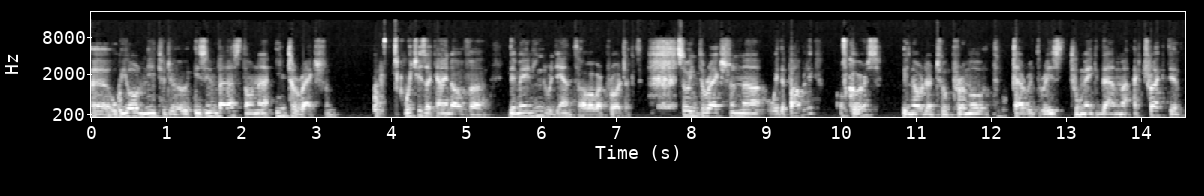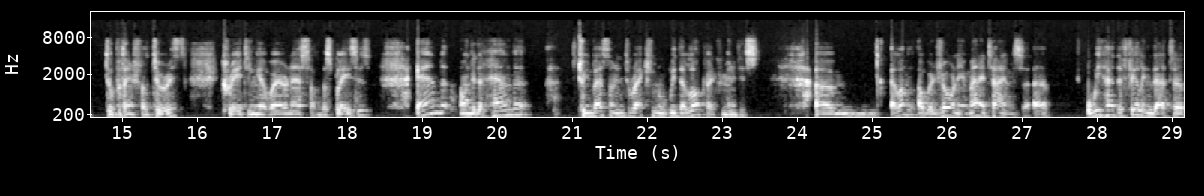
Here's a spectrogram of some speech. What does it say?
uh, we all need to do is invest on uh, interaction, which is a kind of uh, the main ingredient of our project. So interaction uh, with the public, of course, in order to promote territories to make them attractive to potential tourists, creating awareness of those places, and on the other hand, to invest on interaction with the local communities. Um, along our journey, many times uh, we had the feeling that uh,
